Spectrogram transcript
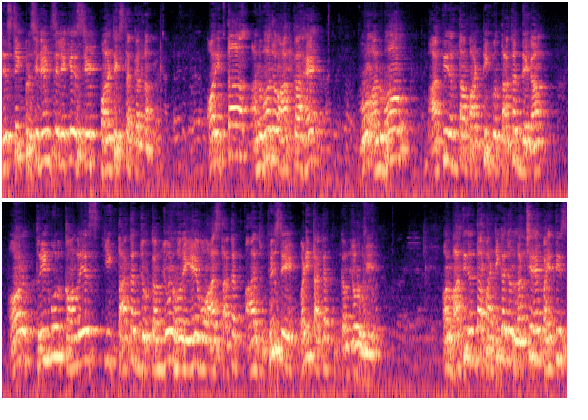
डिस्ट्रिक्ट प्रेसिडेंट से लेकर स्टेट पॉलिटिक्स तक करना और इतना अनुभव जो आपका है, वो अनुभव भारतीय जनता पार्टी को ताकत देगा और तृणमूल कांग्रेस की ताकत जो कमज़ोर हो रही है, वो आज ताकत, आज फिर से बड़ी ताकत कमज़ोर हुई है। और भारतीय जनता पार्टी का जो लक्ष्य है 35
